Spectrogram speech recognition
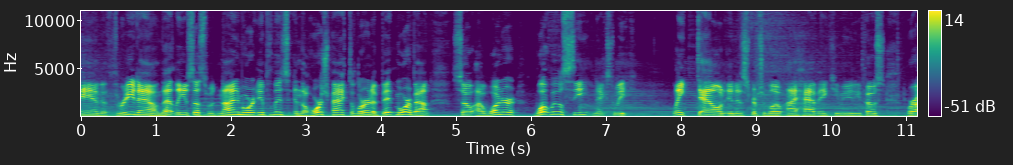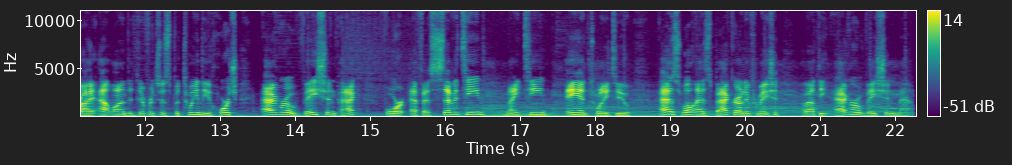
and three down. That leaves us with nine more implements in the Horsch Pack to learn a bit more about, so I wonder what we'll see next week. Link down in the description below, I have a community post where I outline the differences between the Horsch AgroVation Pack for FS17, 19, and 22, as well as background information about the AgroVation map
